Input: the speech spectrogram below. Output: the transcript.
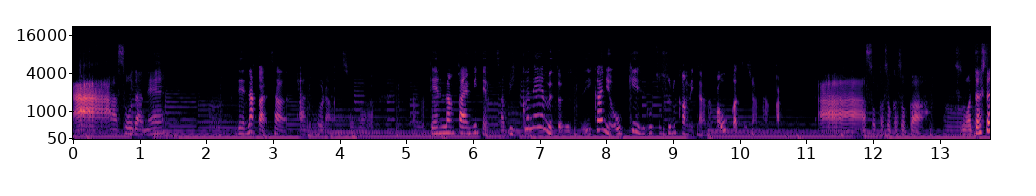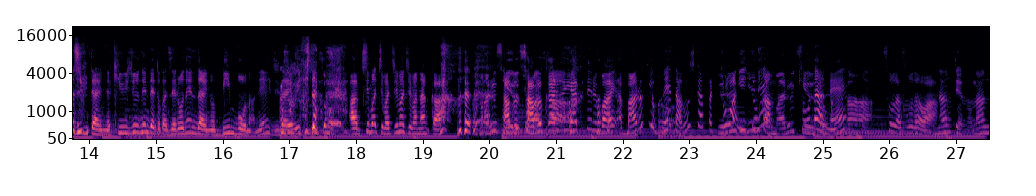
ああそうだね。でなんかさあのほらそのあの展覧会見てもさビッグネームといかに大きい仕事するかみたいなのが多かったじゃんなんか。ああそっかそっかそっか。うん。その私たちみたいな90年代とか0年代の貧乏なね時代を生きた あちまちまちまちまなんかサブサブカルでやさってる場合あマルキューもね楽しかったとは古着といえね。かマルキューそうだね。さそうだそうだわ。なんていうの？なん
